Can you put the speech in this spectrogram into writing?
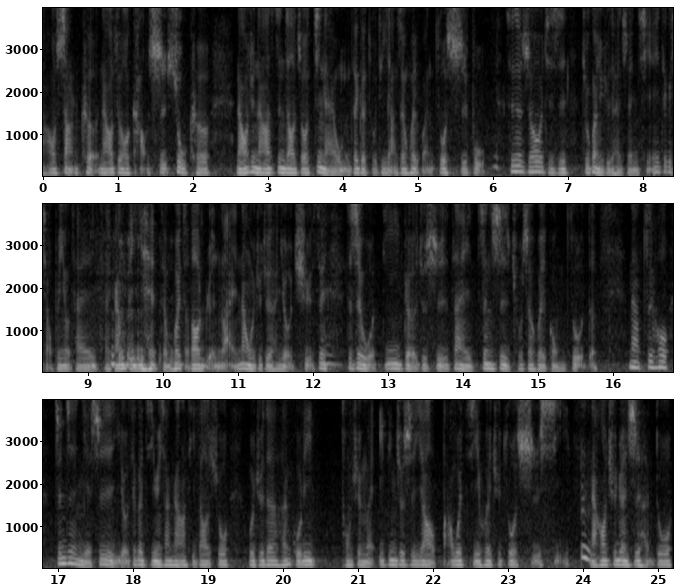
然后上课，然后最后考试数科，然后去拿到证照之后进来我们这个主题养生会馆做师傅。所以那时候其实主管也觉得很神奇，诶，这个小朋友才 才刚毕业，怎么会找到人来？那我就觉得很有趣，所以这是我第一个就是在正式出社会工作的。那最后真正也是有这个机缘，像刚刚提到说，我觉得很鼓励。同学们一定就是要把握机会去做实习，嗯然后去认识很多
